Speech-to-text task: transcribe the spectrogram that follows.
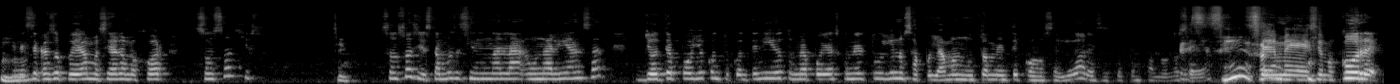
En este caso, pudiéramos decir a lo mejor, son socios. Sí. Son socios, estamos haciendo una, una alianza, yo te apoyo con tu contenido, tú me apoyas con el tuyo y nos apoyamos mutuamente con los seguidores, estoy pensando, no sé. Sí, Se me, se me ocurre.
